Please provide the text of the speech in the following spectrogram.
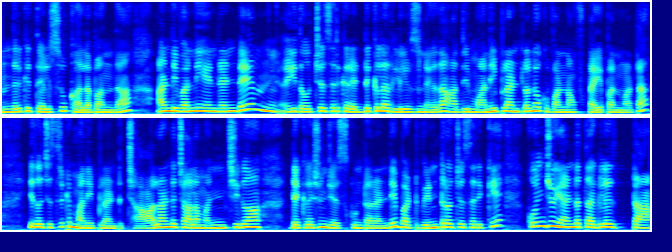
అందరికీ తెలుసు కలబంద. అండ్ ఇవన్నీ ఏంటంటే ఇది వచ్చేసరికి రెడ్ కలర్ లీవ్స్ ఉన్నాయి కదా అది మనీ ప్లాంట్లోనే ఒక వన్ ఆఫ్ టైప్ అనమాట ఇది వచ్చేసరికి మనీ ప్లాంట్. చాలా అంటే చాలా మంచిగా డెకరేషన్ చేసుకుంటారండి బట్ వింటర్ వచ్చేసరికి కొంచెం ఎండ తగిలే టా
